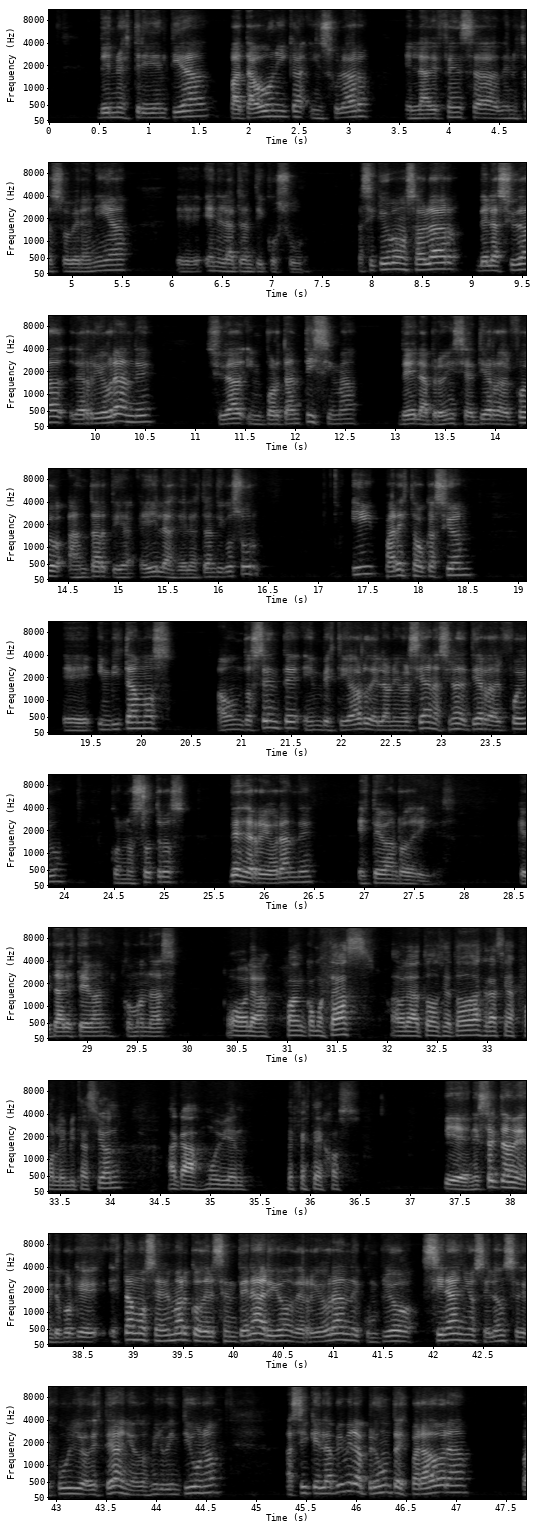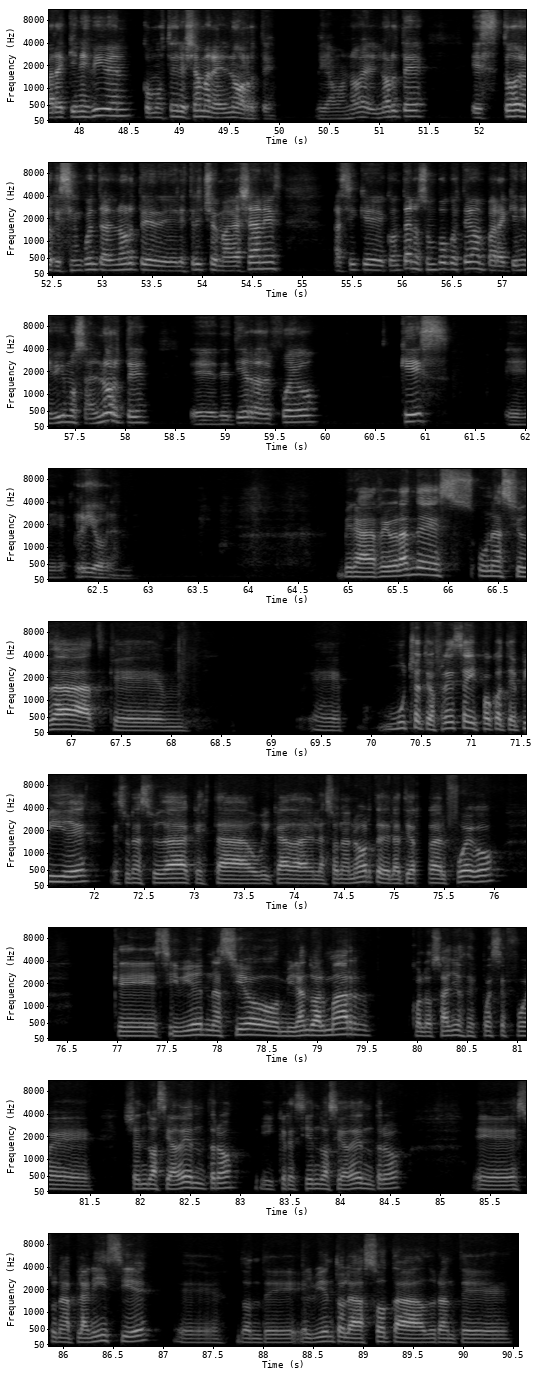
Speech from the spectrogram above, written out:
de nuestra identidad patagónica, insular, en la defensa de nuestra soberanía eh, en el Atlántico Sur. Así que hoy vamos a hablar de la ciudad de Río Grande, ciudad importantísima de la provincia de Tierra del Fuego, Antártida e Islas del Atlántico Sur. Y para esta ocasión eh, invitamos a un docente e investigador de la Universidad Nacional de Tierra del Fuego, con nosotros desde Río Grande, Esteban Rodríguez. ¿Qué tal Esteban? ¿Cómo andás? Hola Juan, ¿cómo estás? Hola a todos y a todas, gracias por la invitación. Acá, muy bien, de festejos. Bien, exactamente, porque estamos en el marco del centenario de Río Grande, cumplió 100 años el 11 de julio de este año, 2021. Así que la primera pregunta disparadora para quienes viven, como ustedes le llaman, el norte. Digamos, ¿no? El norte es todo lo que se encuentra al norte del estrecho de Magallanes. Así que contanos un poco, Esteban, para quienes vivimos al norte eh, de Tierra del Fuego, ¿qué es eh, Río Grande? Mira, Río Grande es una ciudad que eh, mucho te ofrece y poco te pide. Es una ciudad que está ubicada en la zona norte de la Tierra del Fuego, que si bien nació mirando al mar, con los años después se fue yendo hacia adentro y creciendo hacia adentro. Eh, es una planicie donde el viento la azota durante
